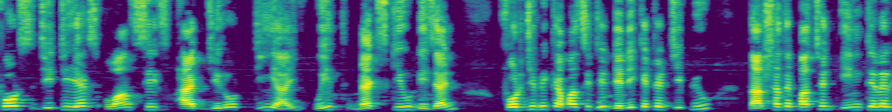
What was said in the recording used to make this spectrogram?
GeForce GTX one six five zero Ti with Max Q design four GB capacity dedicated GPU তার সাথে পাচ্ছেন ইন্টেলের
